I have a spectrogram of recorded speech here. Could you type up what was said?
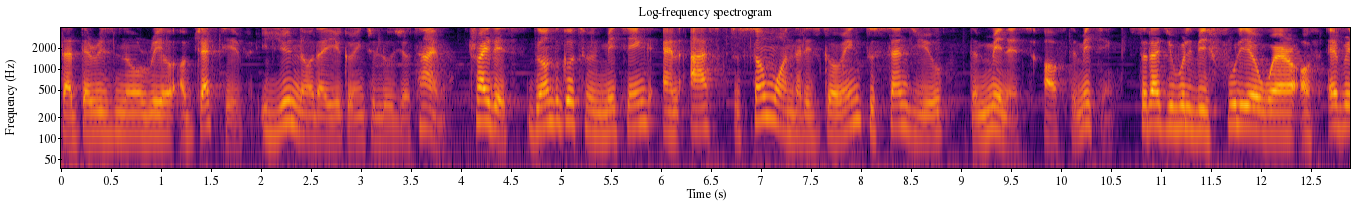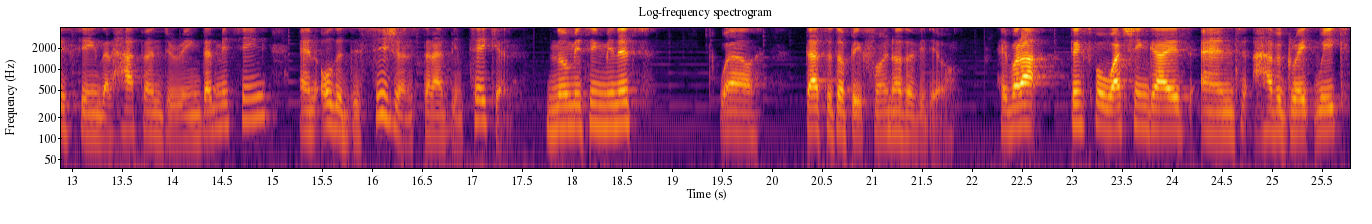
that there is no real objective. You know that you're going to lose your time. Try this. Don't go to a meeting and ask to someone that is going to send you the minutes of the meeting so that you will be fully aware of everything that happened during that meeting and all the decisions that have been taken. No meeting minutes? Well, that's a topic for another video. Hey voilà, thanks for watching guys and have a great week.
